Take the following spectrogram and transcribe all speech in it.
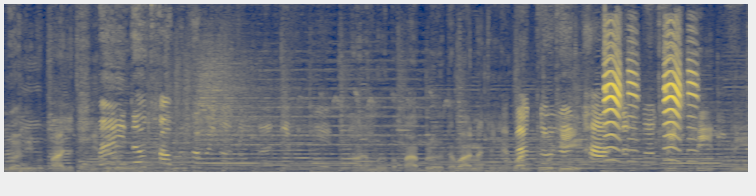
เพื่อนนี่ป้าป้าจะฉีดให้ดูเจ้ามันเข้าไปนอนตรงนั้นเนี่ยมันเย็นเอาละมือป้าป้าเบลอแต่ว่าน่าจะเห็นว่าทูที่ปี๊ดปี๊ดนี่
